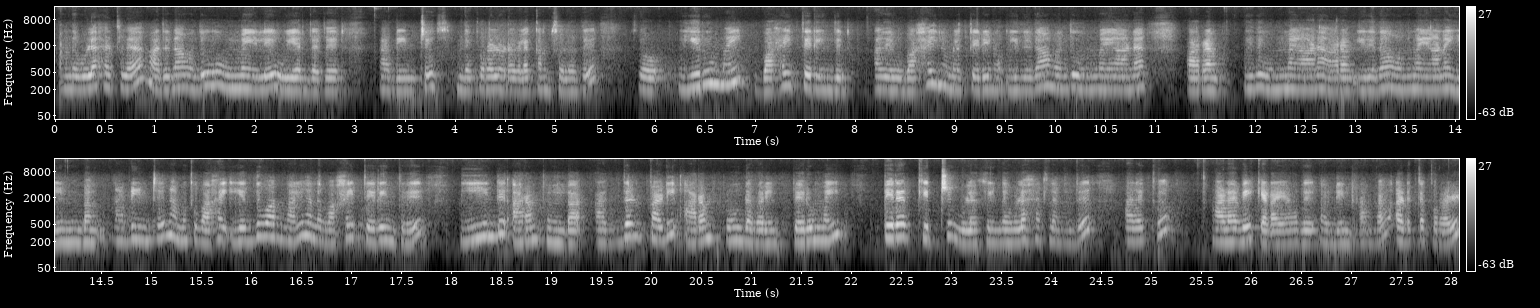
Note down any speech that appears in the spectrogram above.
அந்த உலகத்துல அதுதான் வந்து உண்மையிலே உயர்ந்தது அப்படின்ட்டு இந்த குரலோட விளக்கம் சொல்லுது. ஸோ இருமை வகை தெரிந்து அது வகை நம்மளுக்கு தெரியணும். இதுதான் வந்து உண்மையான அறம். இது உண்மையான அறம். இதுதான் உண்மையான இன்பம் அப்படின்ட்டு நமக்கு வகை எதுவாக இருந்தாலும் அந்த வகை தெரிந்து ஈண்டு அறம் பூண்டார். அதன்படி அறம் பூண்டவரின் பெருமை பிறர்க்கிற்று உலகு. இந்த உலகத்துல வந்து அதுக்கு அளவே கிடையாது அப்படின்றாங்க. அடுத்த குரல்.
